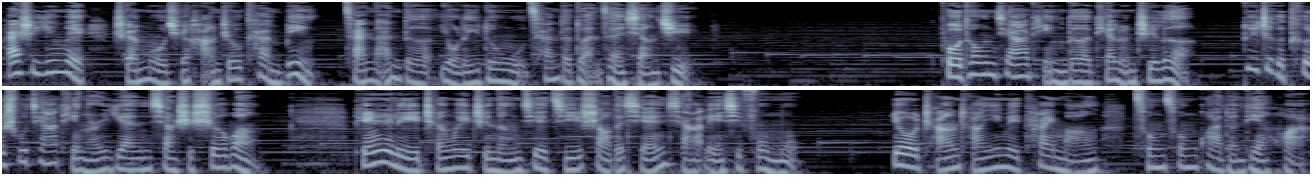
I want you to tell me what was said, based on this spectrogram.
还是因为陈母去杭州看病，才难得有了一顿午餐的短暂相聚。普通家庭的天伦之乐，对这个特殊家庭而言像是奢望，平日里，陈薇只能借极少的闲暇联系父母，又常常因为太忙匆匆挂断电话。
